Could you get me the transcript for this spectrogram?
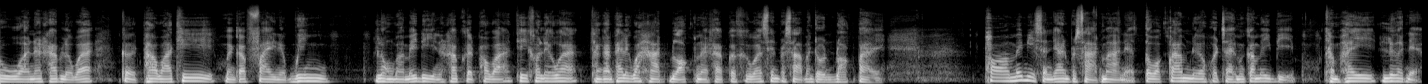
รัวๆนะครับ หรือว่าเกิดภาวะที่เหมือนกับไฟเนี่ยวิ่งลงมาไม่ดีนะครับ เกิดภาวะที่เขาเรียกว่าทางการแพทย์เรียกว่า heart block นะครับก็คือว่าเส้นประสาทมันโดนบล็อกไป พอไม่มีสัญญาณประสาทมาเนี่ยตัวกล้ามเนื้อหัวใจมันก็ไม่บีบทำให้เลือดเนี่ย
